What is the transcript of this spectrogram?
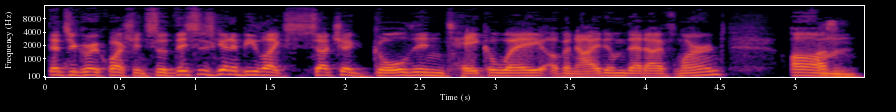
that's a great question. So this is going to be like such a golden takeaway of an item that I've learned. Um, awesome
